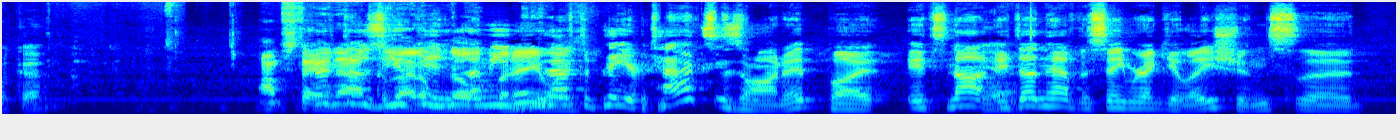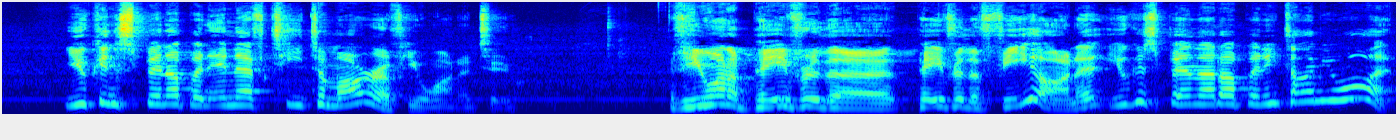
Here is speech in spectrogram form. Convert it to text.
Okay. I'm staying out because I don't can, know. I mean, but you have to pay your taxes on it, but it's not. Yeah. It doesn't have the same regulations. The you can spin up an NFT tomorrow if you wanted to. If you want to pay for the pay for the fee on it, you can spin that up anytime you want.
